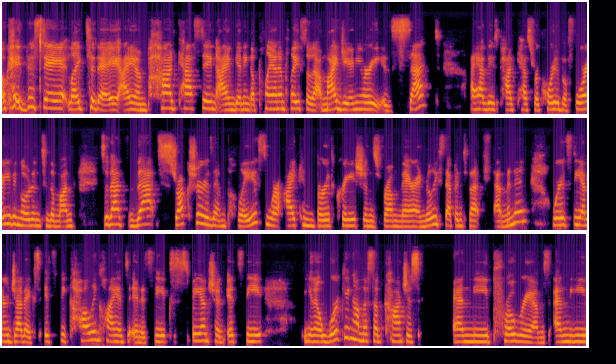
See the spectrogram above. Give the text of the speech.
okay this day like today i am podcasting i am getting a plan in place so that my january is set. I have these podcasts recorded before i even go into the month. So that that structure is in place where i can birth creations from there and really step into that feminine where it's the energetics it's the calling clients in it's the expansion it's the you know, working on the subconscious and the programs and the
